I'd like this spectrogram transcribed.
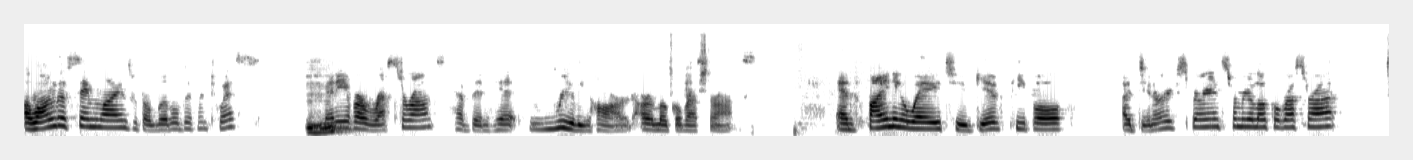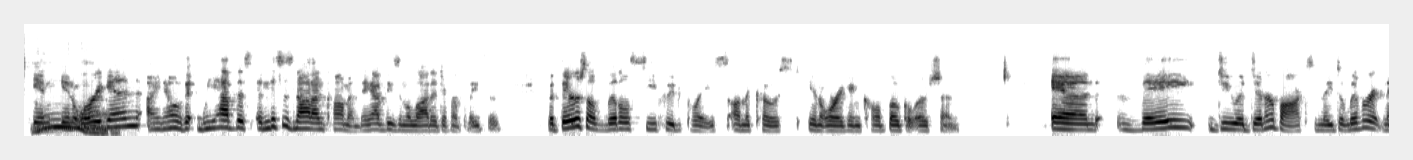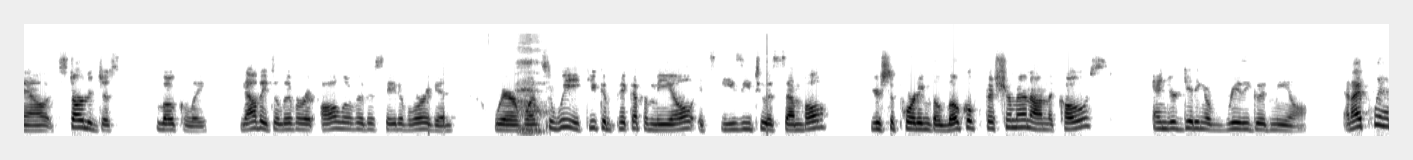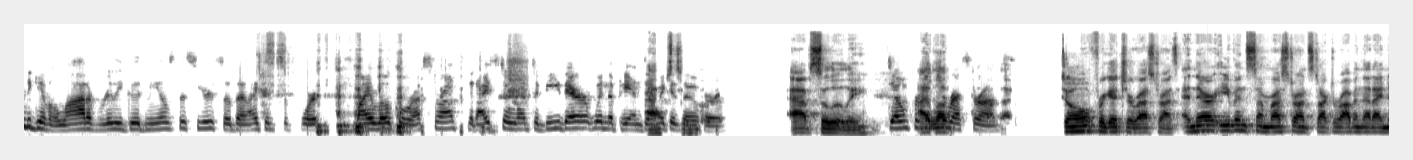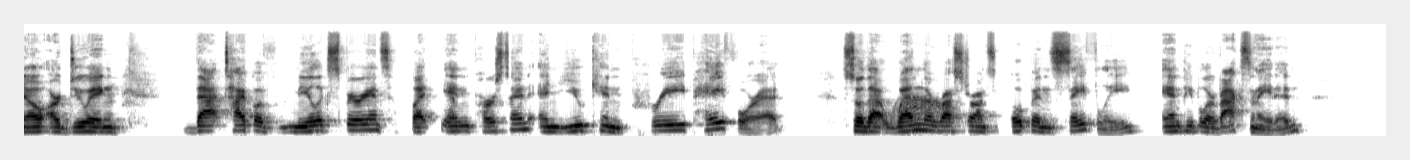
along those same lines with a little different twist mm-hmm. many of our restaurants have been hit really hard our local restaurants and finding a way to give people a dinner experience from your local restaurant in in Oregon, I know that we have this, and this is not uncommon. They have these in a lot of different places, but there's a little seafood place on the coast in Oregon called Local Ocean, and they do a dinner box and they deliver it now. It started just locally. Now they deliver it all over the state of Oregon, where wow. once a week you can pick up a meal. It's easy to assemble. You're supporting the local fishermen on the coast, and you're getting a really good meal. And I plan to give a lot of really good meals this year so that I can support my local restaurants that I still want to be there when the pandemic Absolutely. is over. Absolutely. Don't forget your restaurants. Don't forget your restaurants. And there are even some restaurants, Dr. Robin, that I know are doing that type of meal experience, but yep. in person, and you can prepay for it so that wow. when the restaurants open safely and people are vaccinated,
